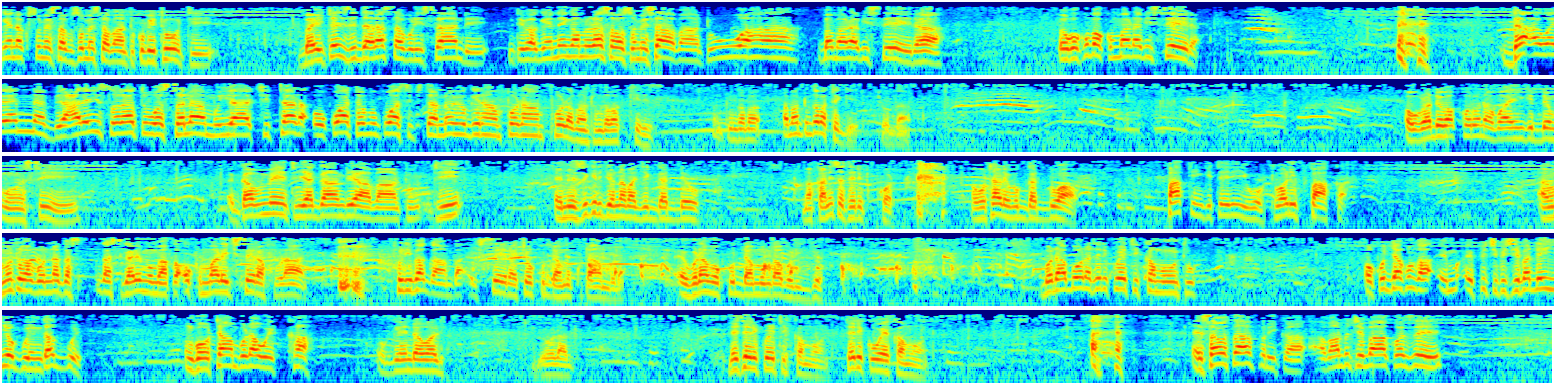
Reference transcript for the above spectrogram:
گم سبانٹوی ٹوٹ بہت رسا بڑی سانڈی بگ رسو سمسا بانٹو مرا بخوبا بھی سیرا گورنمنٹ گدے مکانی ساتھی گدو پاکری پاک گا چوکا وہ گوٹا کوئی کون ساؤتھ آفریہ چیب آج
